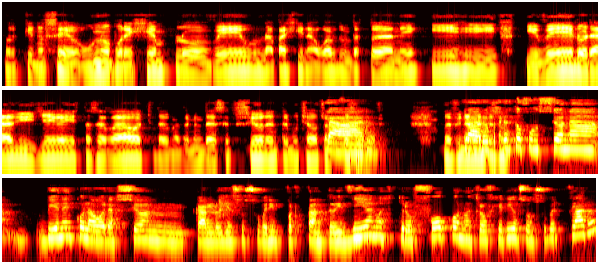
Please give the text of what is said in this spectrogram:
porque no sé, uno, por ejemplo, ve una página web de un restaurante X y, y ve el horario y llega y está cerrado, es una tremenda decepción, entre muchas otras cosas. Claro, pero esto funciona bien en colaboración, Carlos, y eso es súper importante. Hoy día nuestro foco, nuestros objetivos son súper claros.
